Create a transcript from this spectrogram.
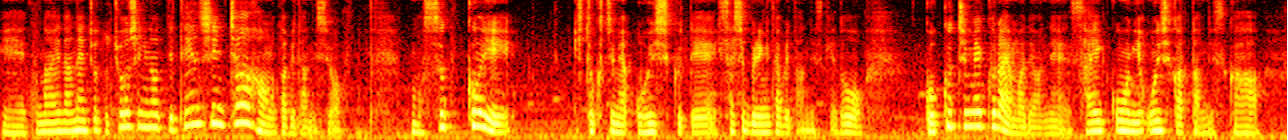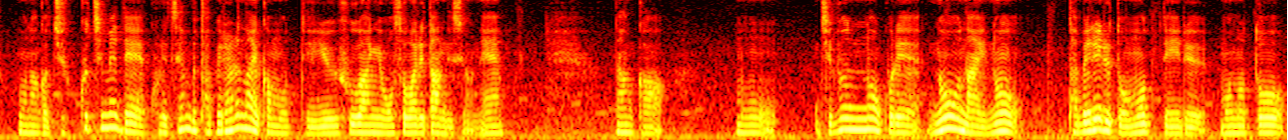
えー、この間ねちょっと調子に乗って天津チャーハンを食べたんですよ。もうすっごい一口目美味しくて久しぶりに食べたんですけど5口目くらいまではね最高に美味しかったんですがもうなんか10口目でこれ全部食べられないかもっていう不安に襲われたんですよね。なんかもう自分のこれ脳内の食べれると思っているものと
